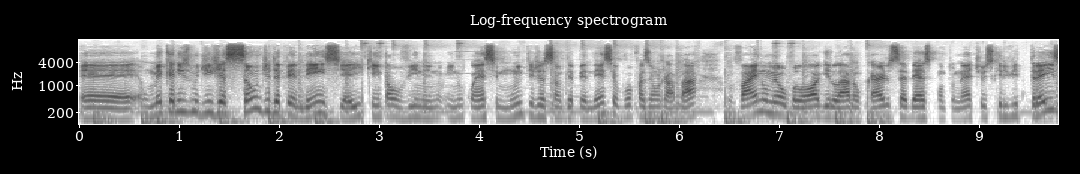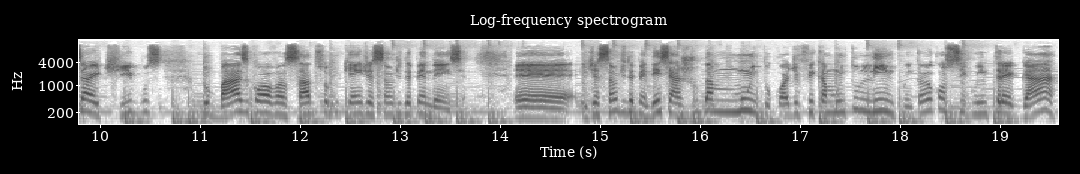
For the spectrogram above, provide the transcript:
É, um mecanismo de injeção de dependência aí, quem está ouvindo e não conhece muito injeção de dependência, eu vou fazer um jabá, vai no meu blog lá no carloscds.net, eu escrevi três artigos do básico ao avançado sobre o que é injeção de dependência. É, injeção de dependência ajuda muito, o código fica muito limpo, então eu consigo entregar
